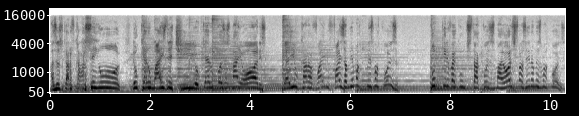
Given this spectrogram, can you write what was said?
Às vezes o cara fica lá, Senhor, eu quero mais de Ti, eu quero coisas maiores. E aí o cara vai e faz a mesma, mesma coisa. Como que ele vai conquistar coisas maiores fazendo a mesma coisa?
